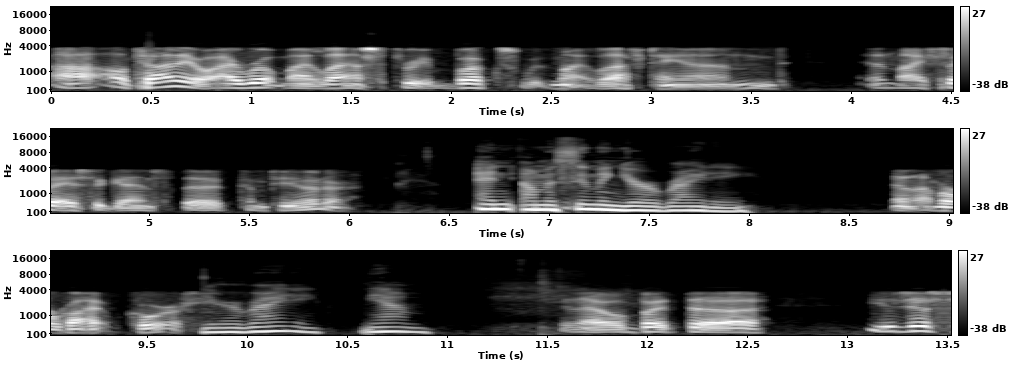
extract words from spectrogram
I'll tell you, I wrote my last three books with my left hand and my face against the computer. And I'm assuming you're a righty. And I'm a right, of course. You're a righty, yeah. You know, but uh, you just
